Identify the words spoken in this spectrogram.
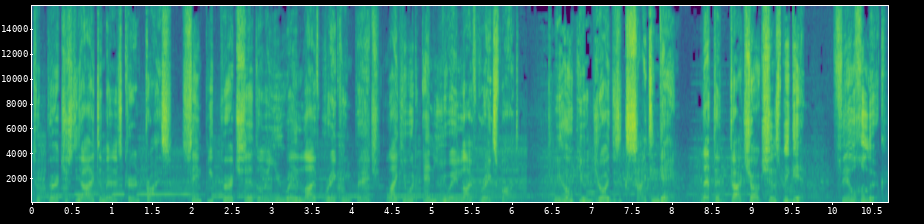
To purchase the item at its current price, simply purchase it on the UA Live Break Room page like you would any UA Live Break spot. We hope you enjoyed this exciting game. Let the Dutch auctions begin. Veel geluk!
